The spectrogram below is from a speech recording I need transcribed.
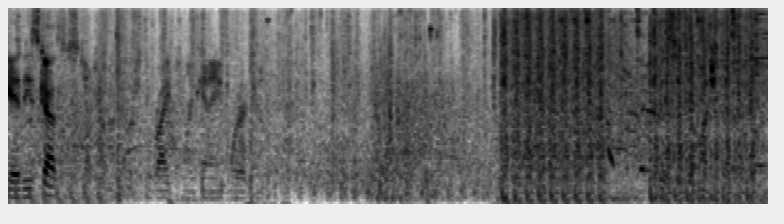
Yeah, these guys are still trying to push the right flank and ain't working. This is a much better play.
